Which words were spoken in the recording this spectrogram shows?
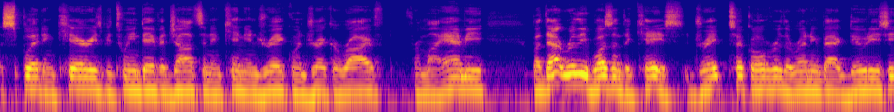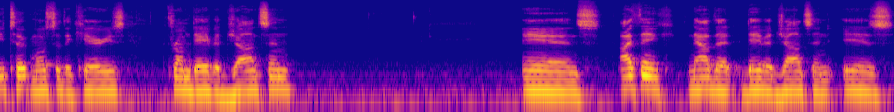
split in carries between David Johnson and Kenyon Drake when Drake arrived from Miami, but that really wasn't the case. Drake took over the running back duties, he took most of the carries from David Johnson. And I think now that David Johnson is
